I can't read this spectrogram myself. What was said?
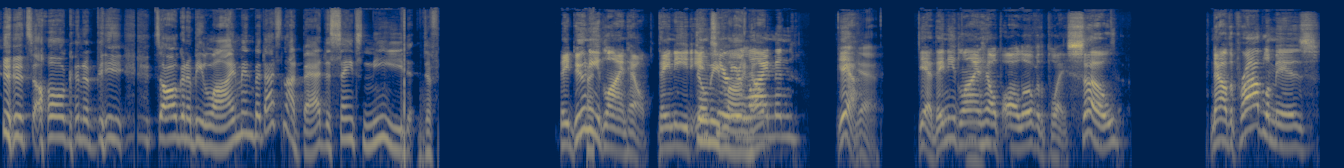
it's all gonna be it's all gonna be linemen, but that's not bad. The Saints need def- They do need line help. They need Still need interior line help? linemen. Yeah, yeah. yeah, they need hmm. line help all over the place. So now the problem is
